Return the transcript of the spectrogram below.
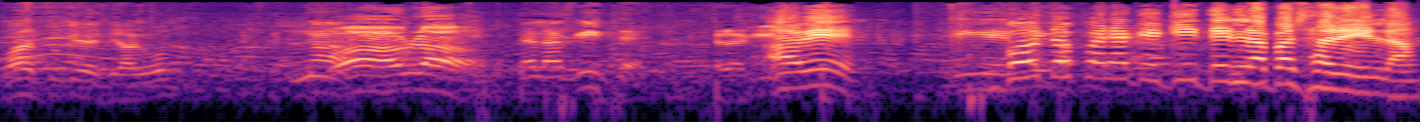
Juan, ¿tú quieres decir algo? Va, habla. Que la quite. A ver, votos para que quiten la pasarela.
